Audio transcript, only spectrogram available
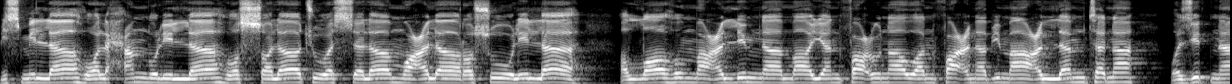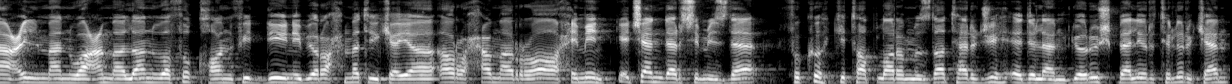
Bismillah velhamdülillah ve salatu ve selamu ala Resulillah. Allahümme allimna ma yenfa'una ve enfa'na bima allamtana ve zidna ilmen ve amelen ve fıkhan fid dini bi rahmetike ya erhamer rahimin. Geçen dersimizde fıkıh kitaplarımızda tercih edilen görüş belirtilirken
